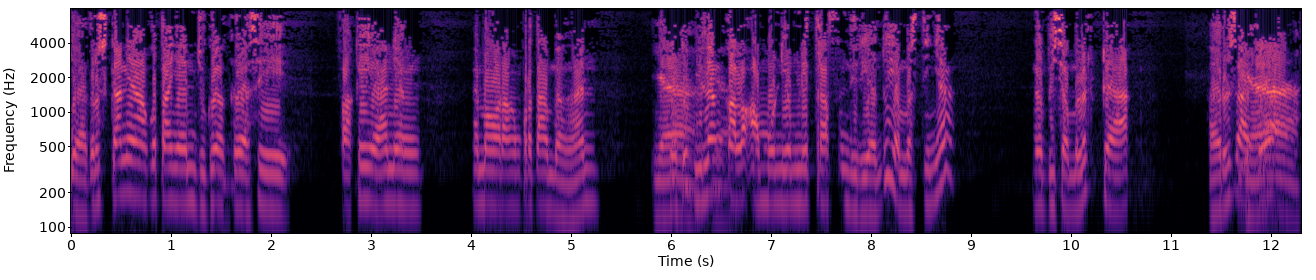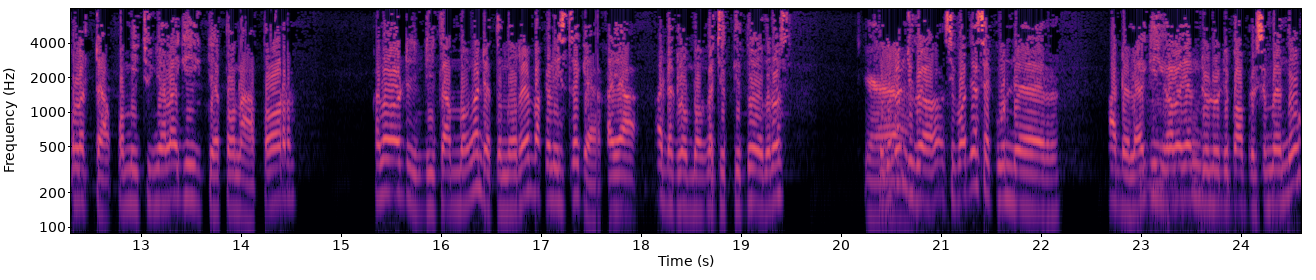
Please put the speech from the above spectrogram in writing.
ya terus kan yang aku tanyain juga ke si Fakih kan yang emang orang pertambangan Ya. dia tuh bilang ya. kalau amonium nitrat sendirian tuh ya mestinya nggak bisa meledak harus Ya. ada peledak pemicunya lagi detonator kan kalau di, di tambangan detonatornya pakai listrik ya kayak ada gelombang kejut gitu terus ya. itu kan juga sifatnya sekunder ada lagi Hmm. kalau yang dulu di pabrik semen tuh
